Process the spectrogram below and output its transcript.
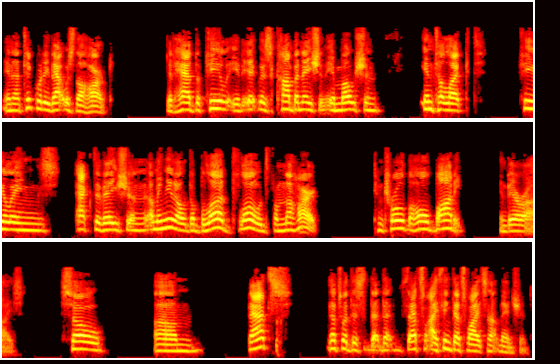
In antiquity, that was the heart. It had the feel, it, it was a combination emotion, intellect, feelings, activation. I mean, you know, the blood flowed from the heart controlled the whole body in their eyes. So, um, that's, that's what this, that, that, that's, I think that's why it's not mentioned.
